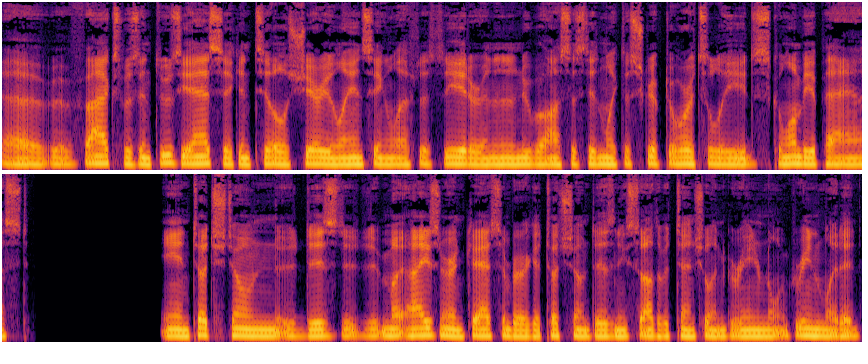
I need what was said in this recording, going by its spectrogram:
Uh, Fox was enthusiastic until Sherry Lansing left the theater, and then the new bosses didn't like the script or its leads. Columbia passed. And Touchstone Disney, Eisner and Katzenberg at Touchstone Disney saw the potential and green, greenlit it.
